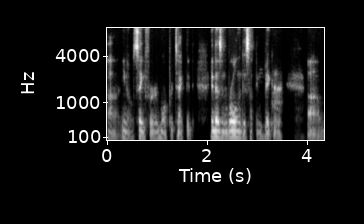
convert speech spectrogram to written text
uh, you know, safer, more protected. It doesn't roll into something bigger. Um,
